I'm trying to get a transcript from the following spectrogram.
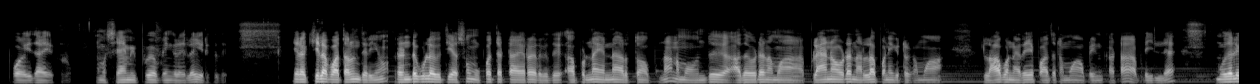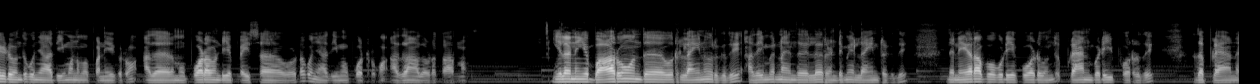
இப்போ இதாக இருக்கிறோம் நம்ம சேமிப்பு அப்படிங்கிறதுல இருக்குது. இதில் கீழே பார்த்தாலும் தெரியும். ரெண்டுக்குள்ள வித்தியாசம் முப்பத்தெட்டாயிரம் இருக்குது. அப்படின்னா என்ன அர்த்தம் அப்படின்னா நம்ம வந்து அதை விட நம்ம பிளானோட நல்லா பண்ணிக்கிட்டு இருக்கோமா? லாபம் நிறைய பார்த்துட்டோமா? அப்படின்னு கேட்டால் அப்படி இல்லை. முதலீடு வந்து கொஞ்சம் அதிகமாக நம்ம பண்ணியிருக்கிறோம். அதை நம்ம போட வேண்டிய பைசாவோட கொஞ்சம் அதிகமாக போட்டிருக்கோம். அதுதான் அதோட காரணம். இதில் நீங்கள் பாரும் இந்த ஒரு லைனும் இருக்குது. அதேமாதிரி நான் இந்த இதில் ரெண்டுமே லைன் இருக்குது. இந்த நேராக போகக்கூடிய கோடு வந்து பிளான் படி போடுறது. அந்த பிளான்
